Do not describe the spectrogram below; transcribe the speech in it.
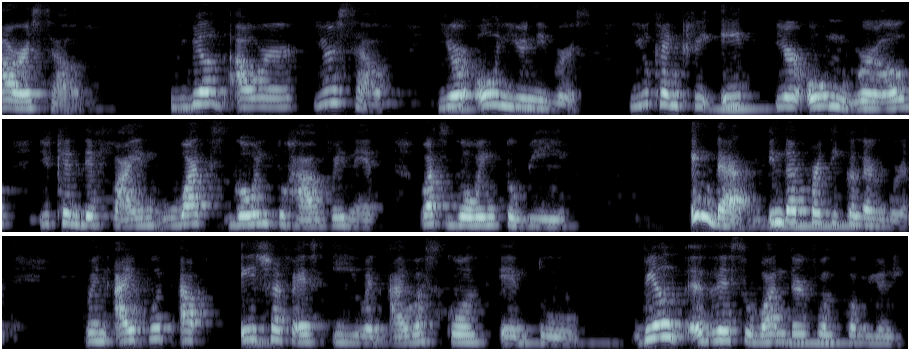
ourselves. Build our yourself, your mm. own universe. You can create mm. your own world. You can define what's going to have in it, what's going to be in that, in that mm. particular world. When I put up HFSE, when I was called in to build this wonderful community,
